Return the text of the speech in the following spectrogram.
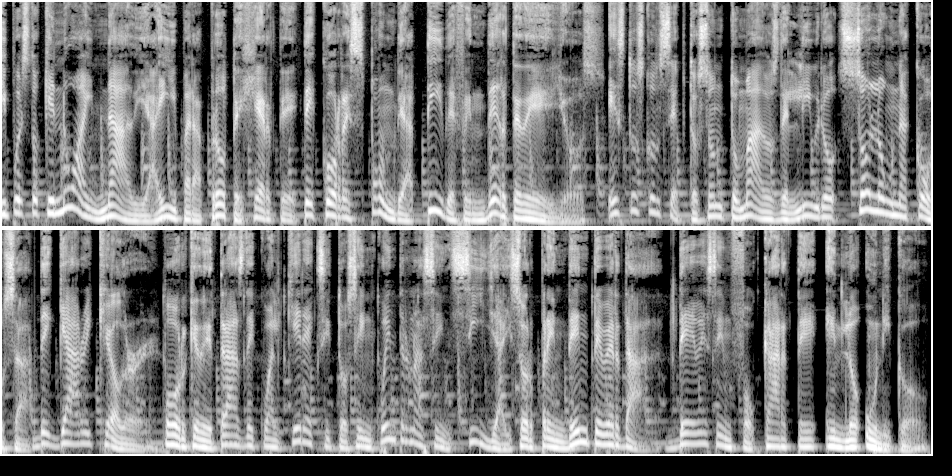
y puesto que no hay nadie ahí para protegerte, te corresponde a ti defenderte de ellos. Estos conceptos son tomados del libro Solo una cosa de Gary Keller, porque detrás de cualquier éxito se encuentra una sencilla y sorprendente verdad. Debes enfocarte en lo único.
